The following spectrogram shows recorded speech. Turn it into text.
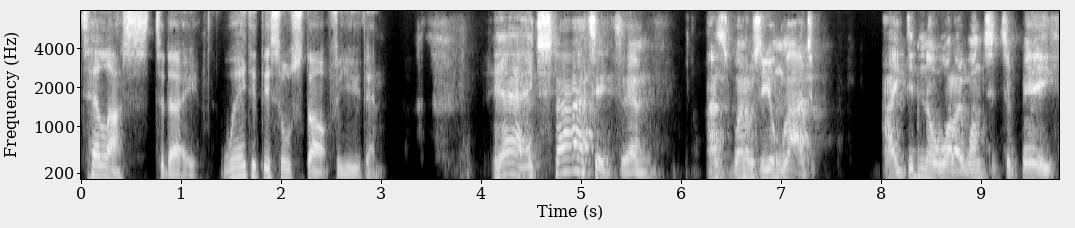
tell us today, where did this all start for you then? Yeah, it started um, as when I was a young lad. I didn't know what I wanted to be.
